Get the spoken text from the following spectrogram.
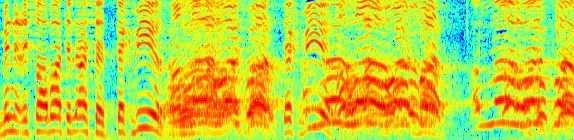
من عصابات الأسد. تكبير. الله أكبر. تكبير. الله أكبر. الله أكبر.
